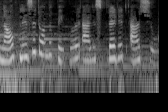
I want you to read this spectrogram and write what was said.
Now place it on the paper and spread it as shown.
